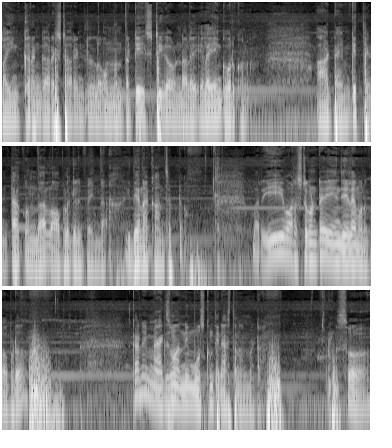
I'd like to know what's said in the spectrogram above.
భయంకరంగా రెస్టారెంట్లో ఉన్నంత టేస్టీగా ఉండాలి ఇలా ఏం కోరుకోను. ఆ టైంకి తింటాకుందా లోపలికి వెళ్ళిపోయిందా? ఇదే నా కాన్సెప్ట్. మరీ వరస్ట్గా ఉంటే ఏం చేయలేము అనుకో అప్పుడు. కానీ మ్యాక్సిమం అన్నీ మూసుకుని తినేస్తాను అనమాట సో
